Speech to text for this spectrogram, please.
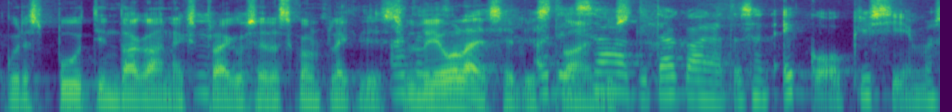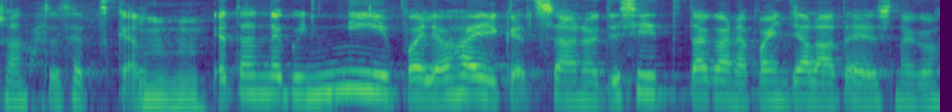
kuidas Putin taganeks Mm. praegu sellest konfliktist, sul ei ole sellist ta ei lahendust. saagi taganeda, see on ego küsimus antud hetkel mm -hmm. ja ta on nagu nii palju haiget saanud ja siit ta taganeb ainult jalad ees nagu.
